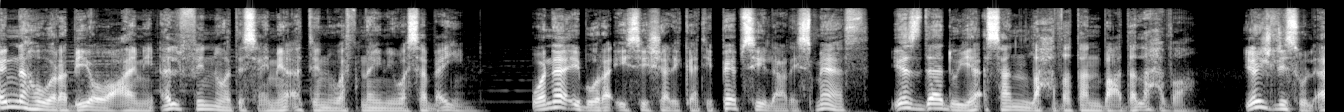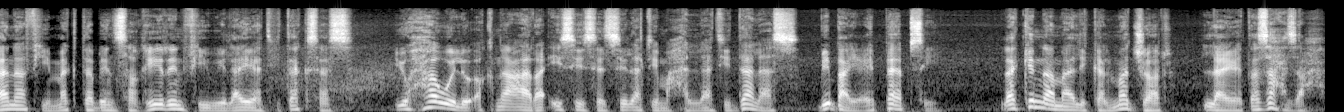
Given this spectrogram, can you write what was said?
إنه ربيع عام 1972 ونائب رئيس شركة بيبسي لاري سميث يزداد يأسا لحظة بعد لحظة يجلس الآن في مكتب صغير في ولاية تكساس يحاول إقناع رئيس سلسلة محلات دالاس ببيع بيبسي. لكن مالك المتجر لا يتزحزح.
